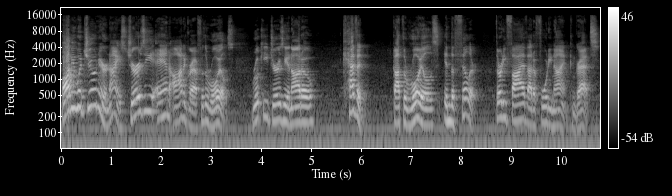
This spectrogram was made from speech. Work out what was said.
Bobby Witt Jr., nice. Jersey and autograph for the Royals rookie jersey and auto. Kevin got the Royals in the filler. 35 out of 49. Congrats.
